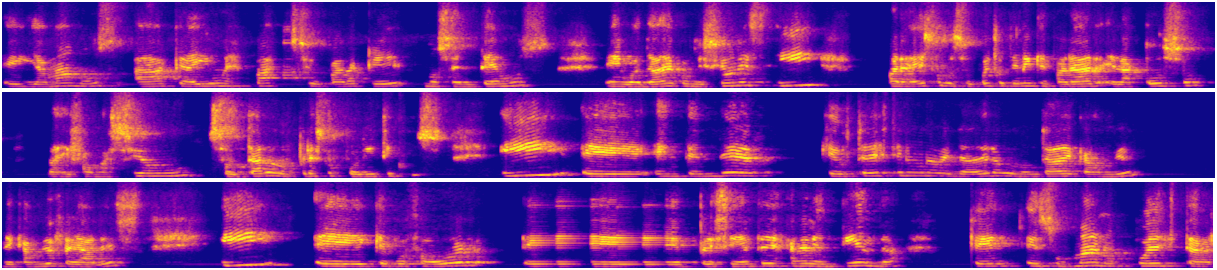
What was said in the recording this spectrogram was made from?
eh, llamamos a que hay un espacio para que nos sentemos en igualdad de condiciones y para eso, por supuesto, tienen que parar el acoso, la difamación, soltar a los presos políticos y eh, entender que ustedes tienen una verdadera voluntad de cambio, de cambios reales, y eh, que por favor eh, el presidente Díaz Canel entienda que en sus manos puede estar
